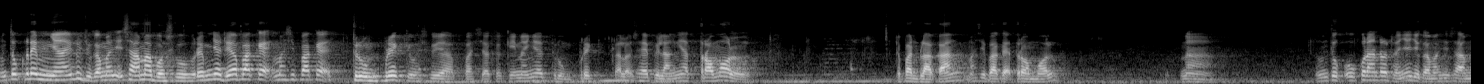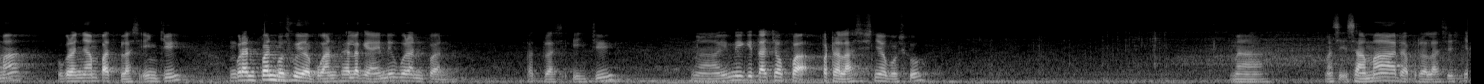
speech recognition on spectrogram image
untuk remnya itu juga masih sama bosku. Remnya dia pakai masih pakai drum brake bosku ya. Bahasa kekinanya drum brake. Kalau saya bilangnya tromol. Depan belakang masih pakai tromol. Nah untuk ukuran rodanya juga masih sama. Ukurannya 14 inci. Ukuran ban bosku ya. Bukan velg ya. Ini ukuran ban. 14 inci Nah ini kita coba pedal asisnya bosku. Nah masih sama ada pedal asisnya.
